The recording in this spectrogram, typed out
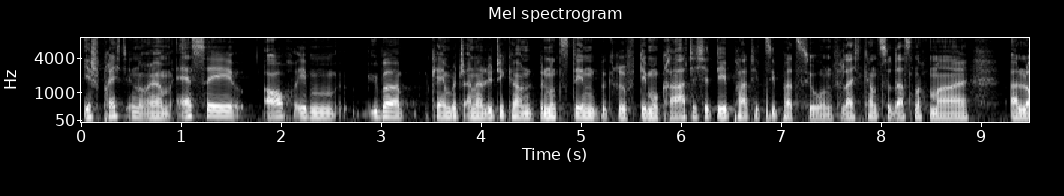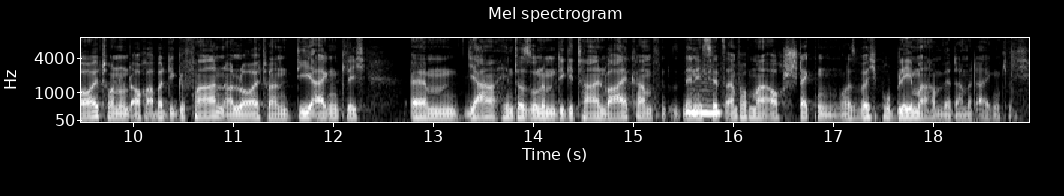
Ihr sprecht in eurem Essay auch eben über Cambridge Analytica und benutzt den Begriff demokratische Departizipation. Vielleicht kannst du das nochmal erläutern und auch aber die Gefahren erläutern, die eigentlich ähm, ja hinter so einem digitalen Wahlkampf, nenne ich es mhm. jetzt einfach mal, auch stecken. Also welche Probleme haben wir damit eigentlich?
